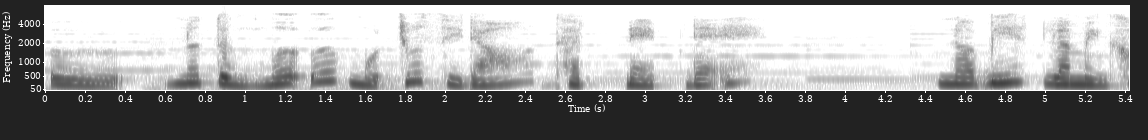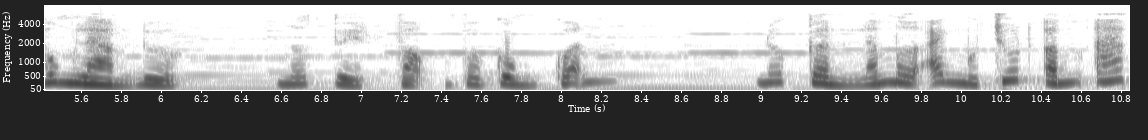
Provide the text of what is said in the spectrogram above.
Ừ, nó từng mơ ước một chút gì đó thật đẹp đẽ. Nó biết là mình không làm được, nó tuyệt vọng và cùng quẫn. Nó cần lắm ở anh một chút ấm áp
